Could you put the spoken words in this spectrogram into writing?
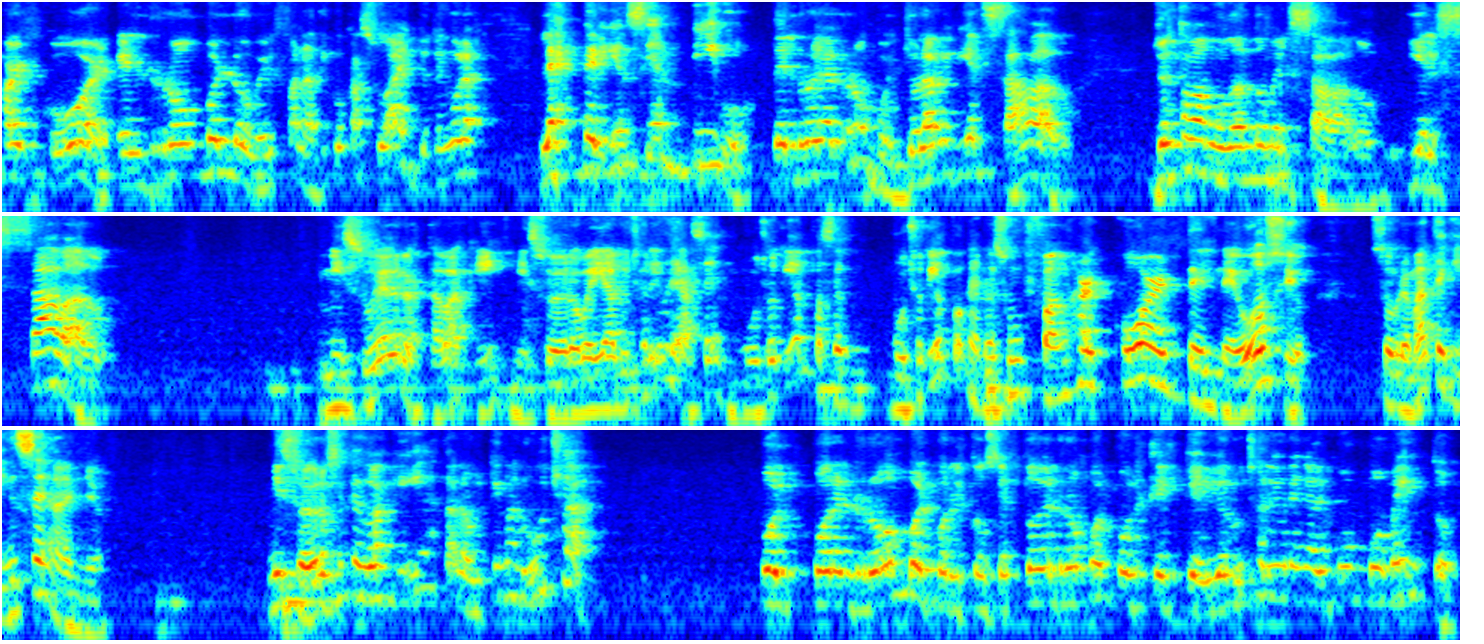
hardcore, el Rumble lo ve el fanático casual. Yo tengo la, la experiencia en vivo del Royal Rumble, yo la viví el sábado. Yo estaba mudándome el sábado y el sábado mi suegro estaba aquí. Mi suegro veía lucha libre hace mucho tiempo, hace mucho tiempo que no es un fan hardcore del negocio, sobre más de 15 años. Mi suegro se quedó aquí hasta la última lucha. Por, por el Rumble, por el concepto del Rumble, porque el que vio lucha libre en algún momento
